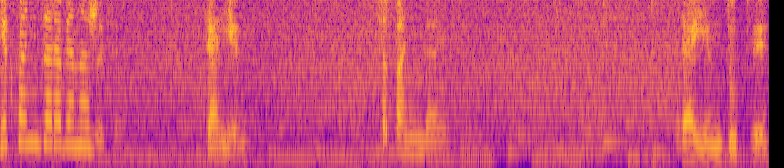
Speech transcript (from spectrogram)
Jak pani zarabia na życie? Daję, Co pani daje? daję dupy.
